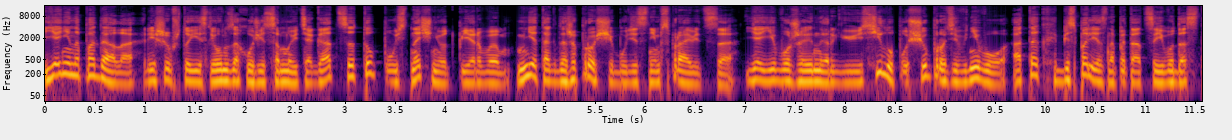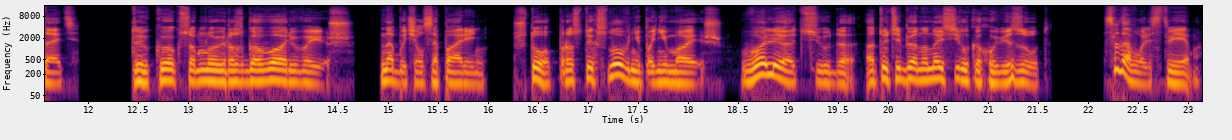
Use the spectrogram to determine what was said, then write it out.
Я не нападала, решив, что если он захочет со мной тягаться, то пусть начнет первым. Мне так даже проще будет с ним справиться. Я его же энергию и силу пущу против него, а так бесполезно пытаться его достать. «Ты как со мной разговариваешь?» – набычился парень. «Что, простых слов не понимаешь? Вали отсюда, а то тебя на носилках увезут». «С удовольствием».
